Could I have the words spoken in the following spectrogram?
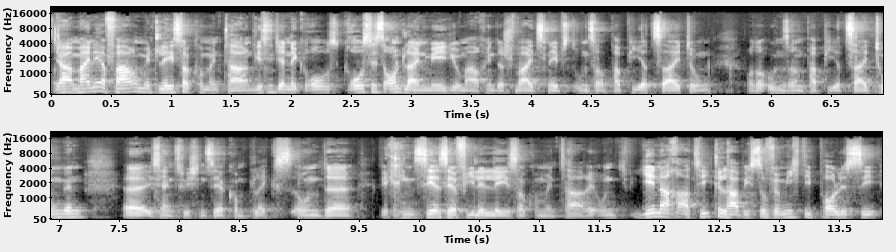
Ja, meine Erfahrung mit Leserkommentaren. Wir sind ja ein groß, großes Online-Medium auch in der Schweiz, nebst unserer Papierzeitung oder unseren Papierzeitungen. Äh, ist ja inzwischen sehr komplex. Und äh, wir kriegen sehr, sehr viele Leserkommentare. Und je nach Artikel habe ich so für mich die Policy,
